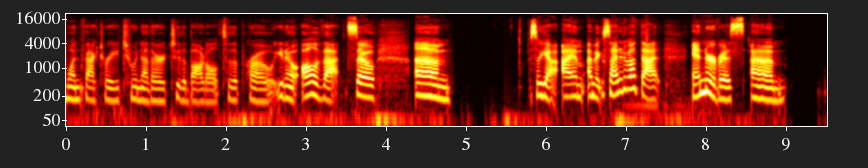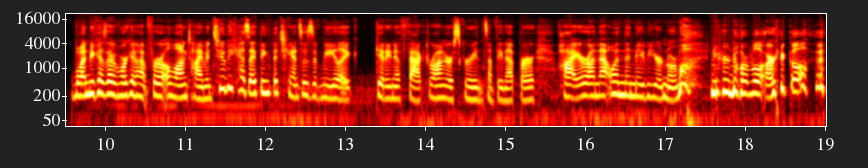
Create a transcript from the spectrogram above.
one factory to another, to the bottle, to the pro? You know, all of that. So, um, so yeah, I'm I'm excited about that and nervous. Um, one because I've been working on it for a long time, and two because I think the chances of me like getting a fact wrong or screwing something up are higher on that one than maybe your normal your normal article. Because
